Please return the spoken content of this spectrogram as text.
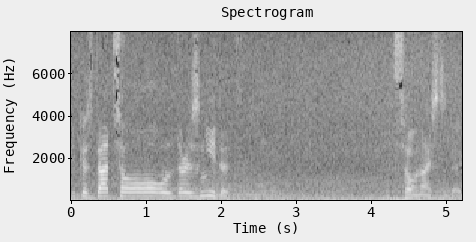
because that's all there is needed. It's so nice today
